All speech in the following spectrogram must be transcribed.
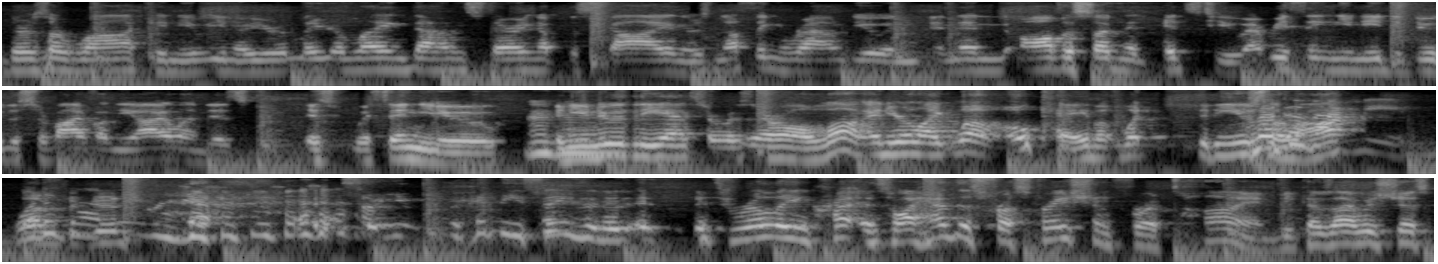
there's a rock and you you know you're you're laying down and staring up the sky and there's nothing around you and, and then all of a sudden it hits you. Everything you need to do to survive on the island is is within you, mm-hmm. and you mm-hmm. knew the answer was there all along. And you're like, well, okay, but what did he use what the rock? What does that mean? yeah. so you hit these things, and it, it, it's really incredible. And so I had this frustration for a time because I was just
